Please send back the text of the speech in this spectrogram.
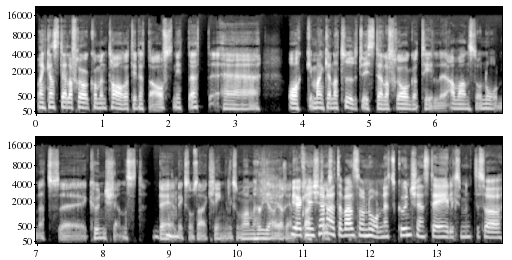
Man kan ställa frågor och kommentarer till detta avsnittet. Eh, och man kan naturligtvis ställa frågor till Avanza och Nordnets eh, kundtjänst. Det är liksom så här kring, liksom, hur gör jag rent Men jag kan praktiskt? känna att Avanza och Nordnets kundtjänst det är liksom inte så...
